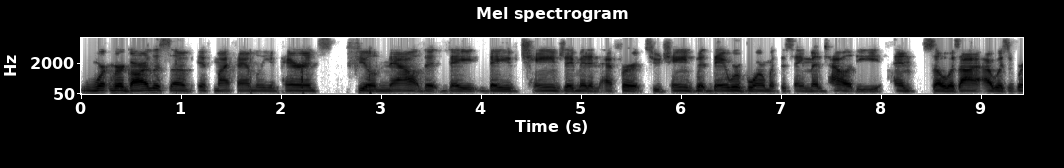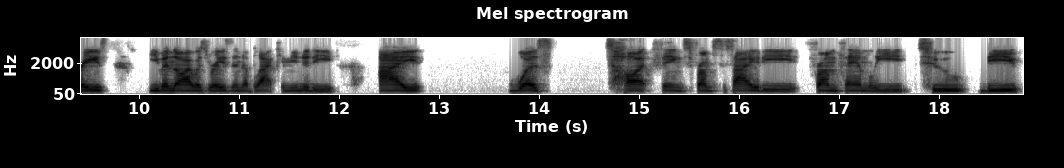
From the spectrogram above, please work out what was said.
regardless of if my family and parents feel now that they they've changed they made an effort to change but they were born with the same mentality and so was i. I was raised even though i was raised in a black community i was taught things from society from family to be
